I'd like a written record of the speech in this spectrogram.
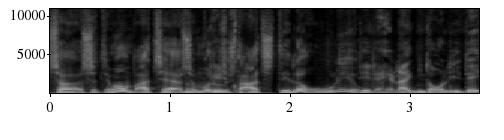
Så, så det må man bare tage, og så må du det jo starte stille og roligt jo. Det er da heller ikke en dårlig idé,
